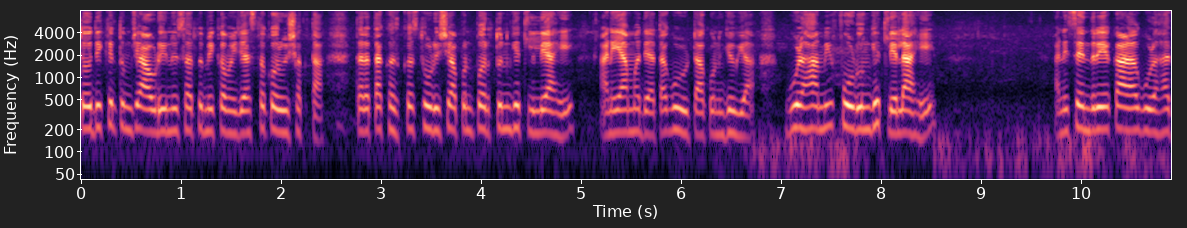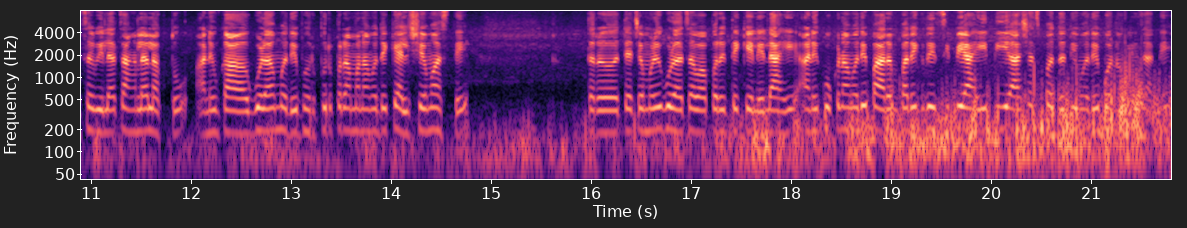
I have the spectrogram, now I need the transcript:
तो देखील तुमच्या आवडीनुसार तुम्ही कमी जास्त करू शकता. तर आता खसखस थोडीशी आपण परतून घेतलेली आहे. आणि यामध्ये आता गुळ टाकून घेऊया. गूळ हा मी फोडून घेतलेला आहे. आणि सेंद्रिय काळा गुळ हा चवीला चांगला लागतो आणि का गुळामध्ये भरपूर प्रमाणामध्ये कॅल्शियम असते. तर त्याच्यामुळे गुळाचा वापर इथे केलेला आहे आणि कोकणामध्ये पारंपरिक रेसिपी आहे ती अशाच पद्धतीमध्ये बनवली जाते.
